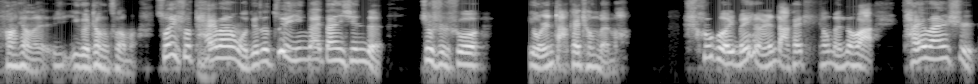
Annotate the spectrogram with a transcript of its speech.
方向的一个政策嘛。所以说，台湾我觉得最应该担心的就是说有人打开城门嘛。如果没有人打开城门的话，台湾是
